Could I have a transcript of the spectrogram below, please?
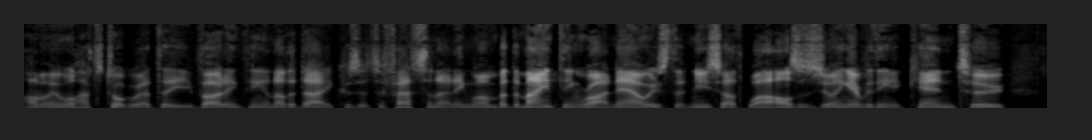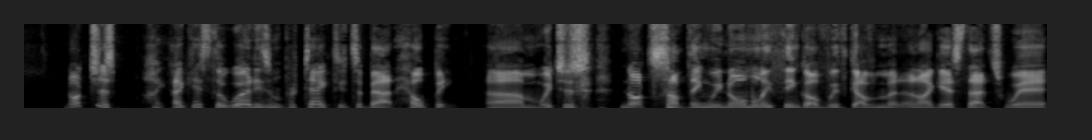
I mean, we'll have to talk about the voting thing another day because it's a fascinating one. But the main thing right now is that New South Wales is doing everything it can to not just, I guess the word isn't protect, it's about helping, um, which is not something we normally think of with government. And I guess that's where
